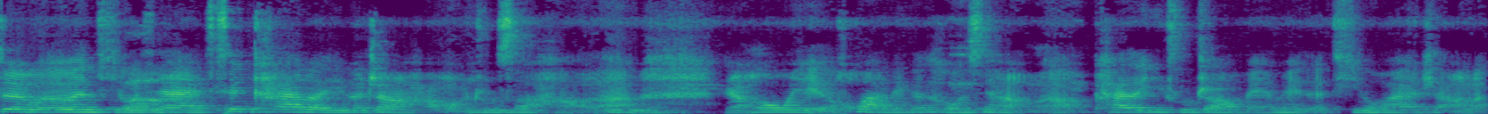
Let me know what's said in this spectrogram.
对我的问题，我现在新开了一个账号，注册好了，然后我也换了一个头像了，拍的艺术照美美的替换上了。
